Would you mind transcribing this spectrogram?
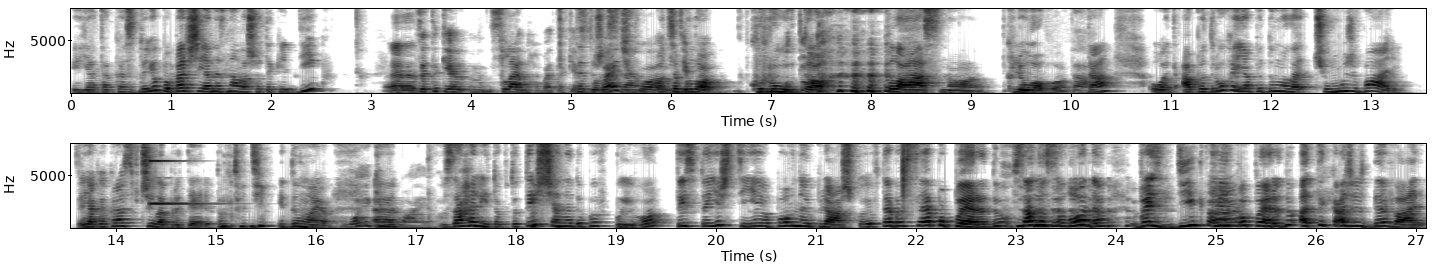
І я така стою. По-перше, я не знала, що таке дік. Е, Це таке сленгове таке Це словечко. сленгове. Оце типу, було круто, класно, кльово. Так. Та? От. А по-друге, я подумала, чому ж варі? Я якраз вчила претерітум тоді і думаю, Логіки Е, немає. Взагалі, тобто ти ще не допив пиво, ти стоїш з цією повною пляшкою, в тебе все попереду, вся насолода, весь дік твій попереду, а ти кажеш, де варь.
